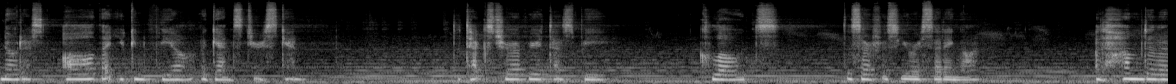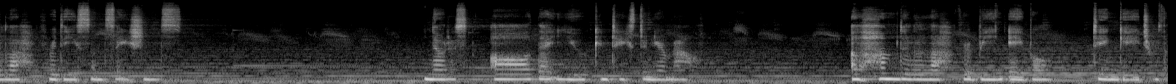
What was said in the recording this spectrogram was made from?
Notice all that you can feel against your skin. The texture of your tasbih, clothes, the surface you are sitting on. Alhamdulillah for these sensations. Notice all that you can taste in your mouth. Alhamdulillah for being able to engage with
